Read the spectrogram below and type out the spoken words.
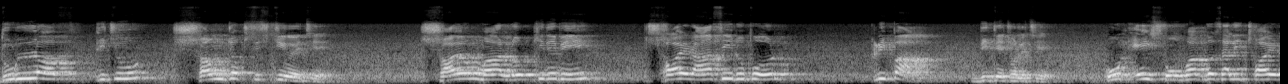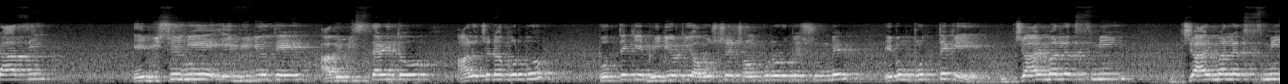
দুর্লভ কিছু সংযোগ সৃষ্টি হয়েছে। স্বয়ং মা লক্ষ্মী দেবী ছয় রাশির উপর কৃপা দিতে চলেছে। কোন এই সৌভাগ্যশালী ছয় রাশি? এই বিষয় নিয়ে এই ভিডিওতে আমি বিস্তারিত আলোচনা করব। প্রত্যেকে ভিডিওটি অবশ্যই সম্পূর্ণরূপে শুনবেন এবং প্রত্যেকে জয় মা লক্ষ্মী, জয় মা লক্ষ্মী,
